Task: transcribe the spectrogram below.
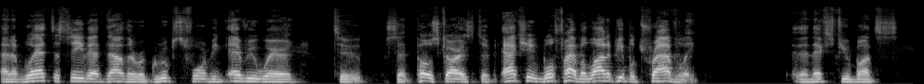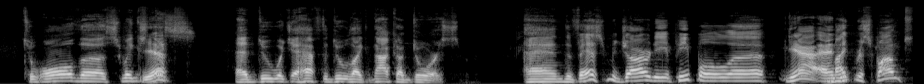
And I'm glad to see that now there are groups forming everywhere to send postcards. To actually, we'll have a lot of people traveling in the next few months to all the swing states Yes. and do what you have to do, like knock on doors. And the vast majority of people uh, Yeah, and might respond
